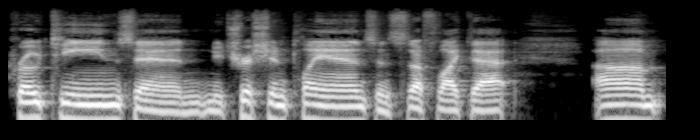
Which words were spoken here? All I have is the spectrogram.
proteins and nutrition plans and stuff like that. Um,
